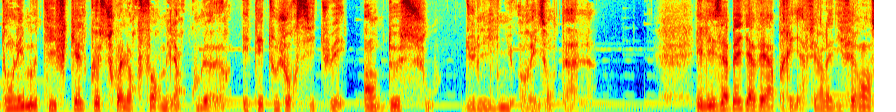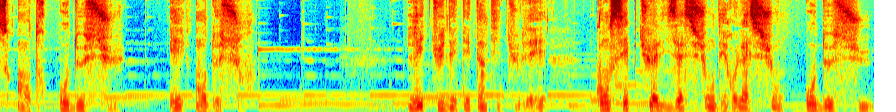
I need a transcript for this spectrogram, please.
dont les motifs, quelle que soit leur forme et leur couleur, étaient toujours situés en dessous d'une ligne horizontale. Et les abeilles avaient appris à faire la différence entre au-dessus et en dessous. L'étude était intitulée Conceptualisation des relations au-dessus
